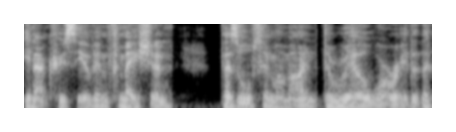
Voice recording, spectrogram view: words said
inaccuracy of information, there's also in my mind the real worry that the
